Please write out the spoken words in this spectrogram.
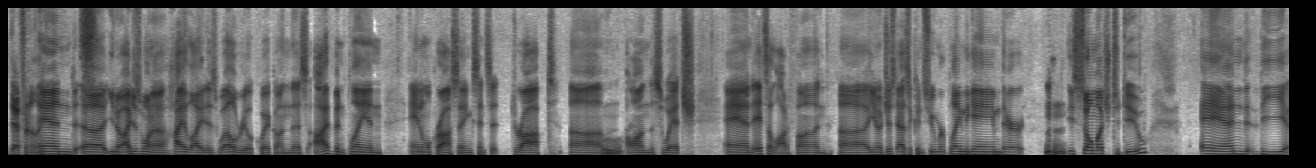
Definitely. And uh, you know, I just want to highlight as well, real quick on this. I've been playing Animal Crossing since it dropped um, on the Switch, and it's a lot of fun. Uh, you know, just as a consumer playing the game, there mm-hmm. is so much to do, and the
